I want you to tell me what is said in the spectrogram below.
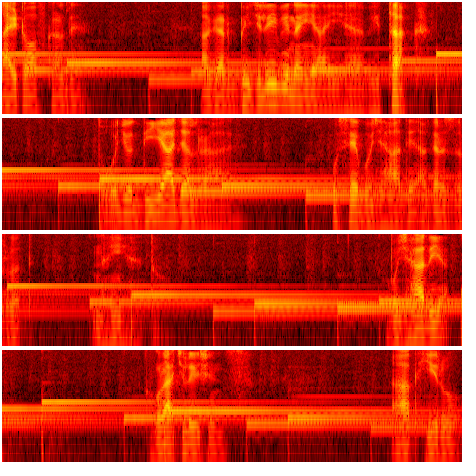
लाइट ऑफ़ कर दें। अगर बिजली भी नहीं आई है अभी तक तो वो जो दिया जल रहा है, उसे बुझा दें अगर ज़रूरत नहीं है तो। बुझा दिया। कंग्रेचुलेशंस आप हीरो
